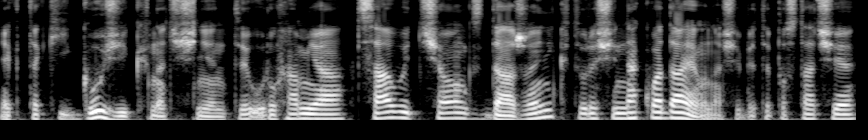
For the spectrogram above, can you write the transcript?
jak taki guzik naciśnięty, uruchamia cały ciąg zdarzeń, które się nakładają na siebie. Te postacie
